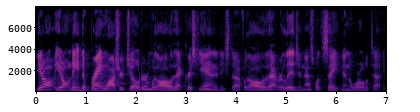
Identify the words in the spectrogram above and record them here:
You don't, you don't need to brainwash your children with all of that Christianity stuff, with all of that religion. That's what Satan in the world will tell you.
